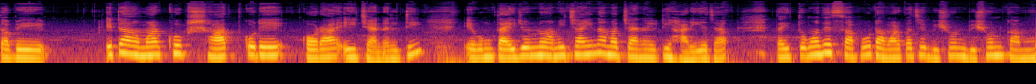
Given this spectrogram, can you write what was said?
তবে এটা আমার খুব স্বাদ করে করা এই চ্যানেলটি। এবং তাই জন্য আমি চাই না আমার চ্যানেলটি হারিয়ে যাক। তাই তোমাদের সাপোর্ট আমার কাছে ভীষণ ভীষণ কাম্য।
